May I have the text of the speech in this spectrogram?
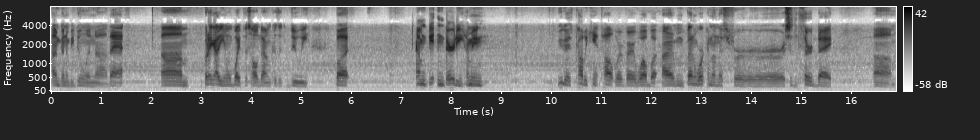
I'm gonna be doing uh, that. Um, but I gotta you know wipe this all down because it's dewy. But I'm getting dirty. I mean, you guys probably can't tell it very well, but I've been working on this for, this is the third day. Um,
